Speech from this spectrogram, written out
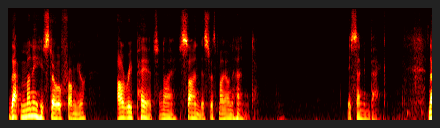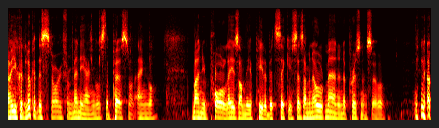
That money he stole from you, I'll repay it. And I signed this with my own hand. He sent him back. Now, you could look at this story from many angles the personal angle. Mind you, Paul lays on the appeal a bit thick. He says, I'm an old man and a prisoner, so, you know,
